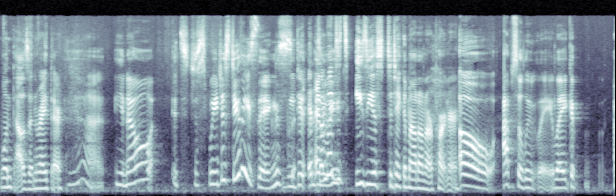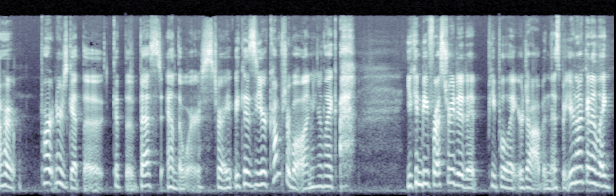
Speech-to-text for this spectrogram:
1000 right there. yeah, you know, it's just we just do these things. We do. And, sometimes we- it's easiest to take him out on our partner. oh, absolutely. Like our partners get the get the best and the worst, right? Because you're comfortable and you're like, ah, you can be frustrated at people at your job and this, but you're not gonna like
